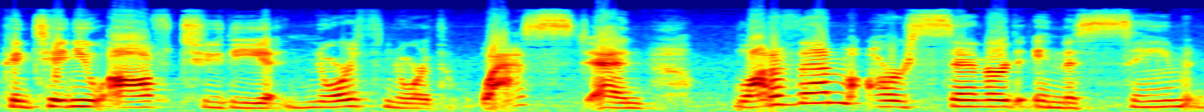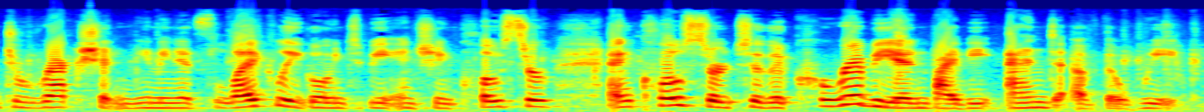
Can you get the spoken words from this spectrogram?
continue off to to the north northwest and a lot of them are centered in the same direction, meaning it's likely going to be inching closer and closer to the Caribbean by the end of the week.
